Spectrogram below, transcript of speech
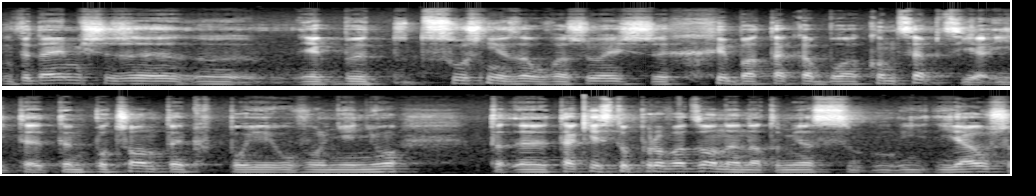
wydaje mi się, że jakby słusznie zauważyłeś, że chyba taka była koncepcja i te, ten początek po jej uwolnieniu E, tak jest to prowadzone, natomiast ja już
